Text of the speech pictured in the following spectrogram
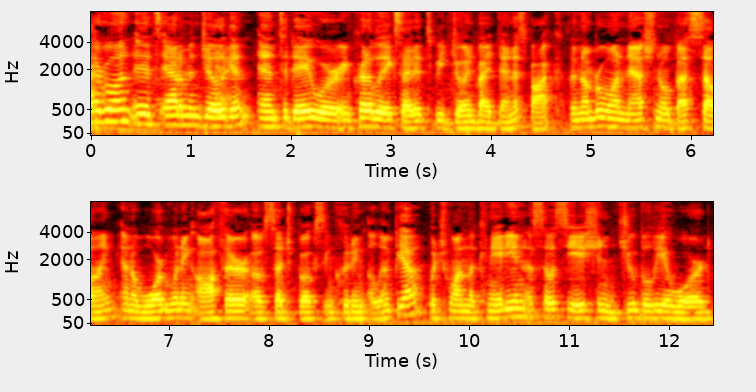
Hi everyone, it's Adam and Jill again, and today we're incredibly excited to be joined by Dennis Bock, the number one national best-selling and award-winning author of such books including Olympia, which won the Canadian Association Jubilee Award,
